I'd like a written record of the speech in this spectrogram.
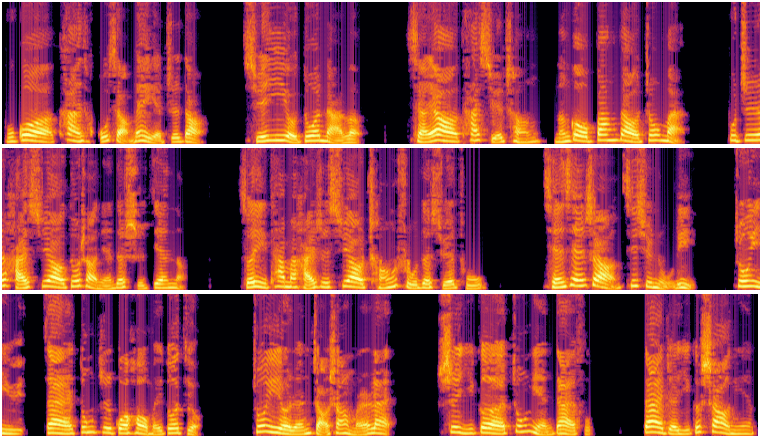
不过看胡小妹也知道学医有多难了，想要她学成，能够帮到周满，不知还需要多少年的时间呢。所以他们还是需要成熟的学徒。钱先生继续努力，终于在冬至过后没多久，终于有人找上门来，是一个中年大夫，带着一个少年，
